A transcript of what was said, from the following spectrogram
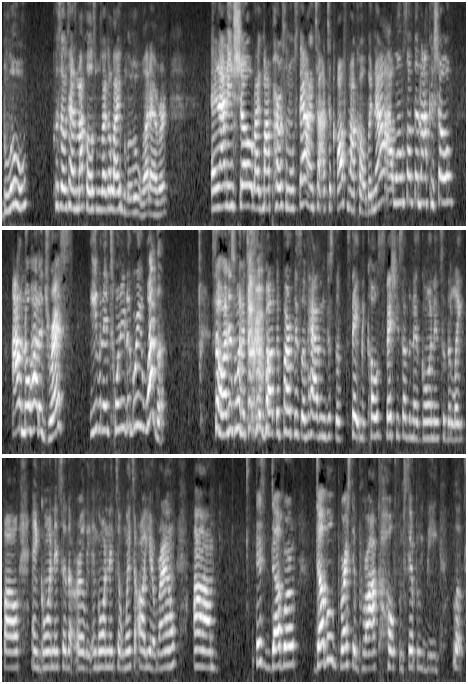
blue. Because sometimes my clothes was like a light blue whatever. And i didn't show like my personal style until i took off my coat. But now i want something i can show. I don't know how to dress even in 20 degree weather so I just want to talk about the purpose of having just a statement coat, especially something that's going into the late fall and going into the early and going into winter all year round. Um, this double double breasted bra coat from Simply Be looks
